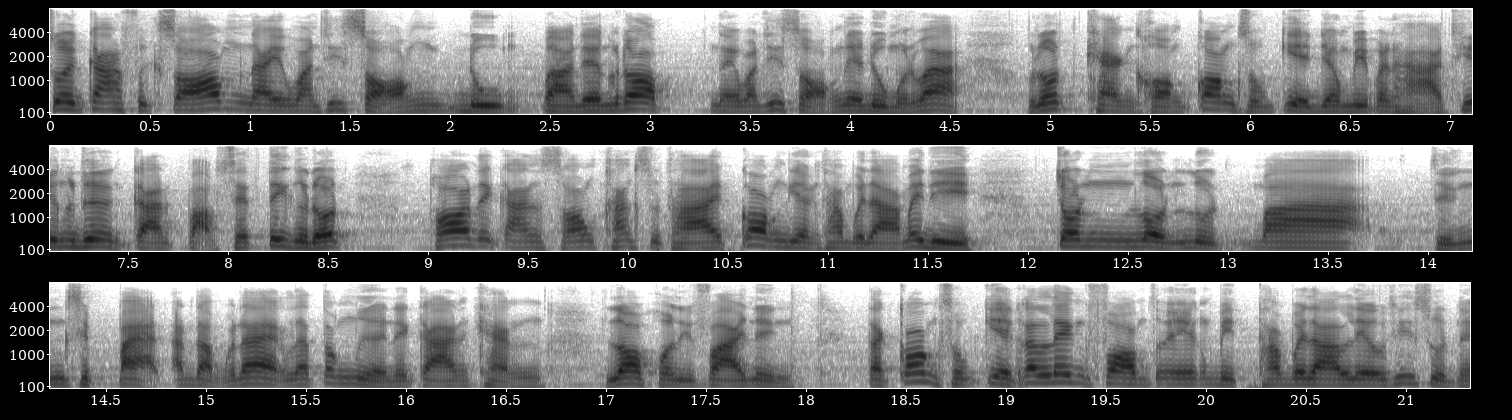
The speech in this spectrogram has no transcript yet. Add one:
ส่วนการฝึกซ้อมในวันที่ 2 ดูอ่าในรอบในวันที่2เนี่ยดูเหมือนว่ารถแข่งของกล้องสมเกียรติยังมีปัญหาที่เรื่องการปรับเซตติ้งรถ เพราะในการซ้อมครั้งสุดท้ายกล้องยังทำเวลาไม่ดี จนหล่นหลุดมาถึง 18 อันดับแรก และต้องเหนื่อยในการแข่งรอบคุริฟายหนึ่ง แต่กล้องสมเกียรติก็เร่งฟอร์มตัวเองบิดทำเวลาเร็วที่สุดใน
